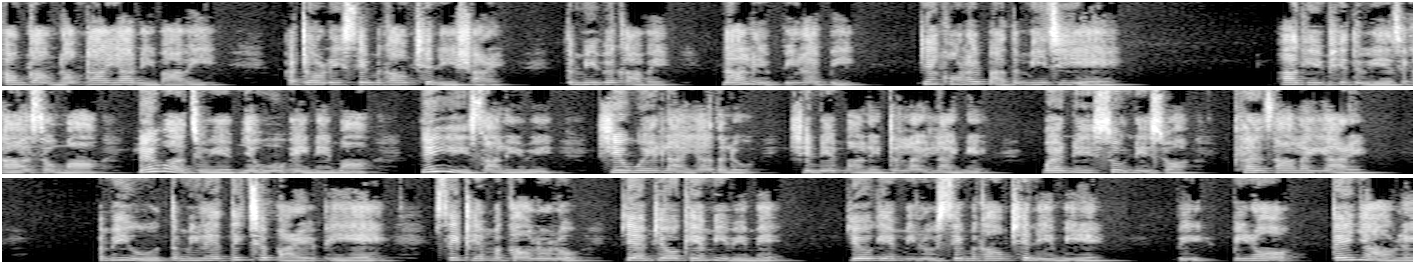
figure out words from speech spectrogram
ကောင်းကောင်းနောက်ထရနေပါပြီအတော်လေးစိတ်မကောင်းဖြစ်နေရှာတယ်သမီးဘက်ကပဲနားလေပေးလိုက်ပြီးပြန်ခေါ်လိုက်ပါသမီးကြီးရဲ့ဖခင်ဖြစ်သူရဲ့စကားအဆုံးမှာလဲဝါကျိုးရဲ့မျက်ဝန်းအိမ်ထဲမှာမျက်ရည်စလေးတွေရင်ဝဲလာရတယ်လို့ရှင်ထဲမှာလည်းတလိုက်လိုက်နဲ့ဝမ်းနေစုနေစွာခံစားလိုက်ရတယ် အမေကိုသမီးလည်းသိချစ်ပါတယ်အဖေရဲ့စိတ်ထဲမကောင်းလို့လို့ပြန်ပြောခဲ့မိပေမဲ့ပြောခဲ့မိလို့စိတ်မကောင်းဖြစ်နေမိတယ်ပြီးပြီးတော့တဲညာအောင်လေ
